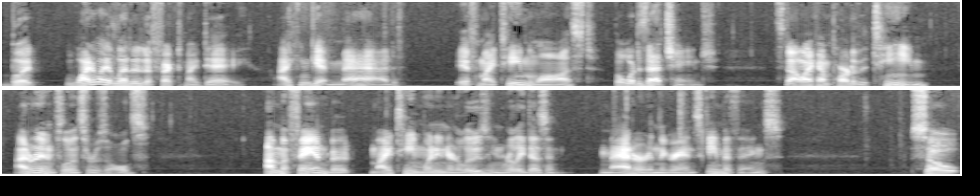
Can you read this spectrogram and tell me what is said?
But why do I let it affect my day? I can get mad if my team lost, but what does that change? It's not like I'm part of the team. I don't influence the results. I'm a fan, but my team winning or losing really doesn't matter in the grand scheme of things. So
